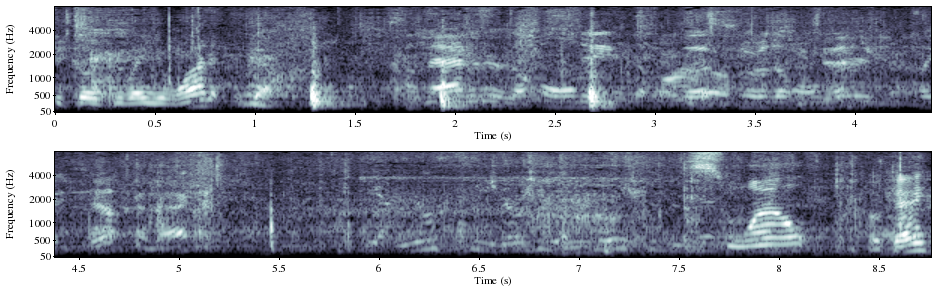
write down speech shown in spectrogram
It goes the way you want it to go. That's the only, that's sort of the only place to Swell. Okay.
